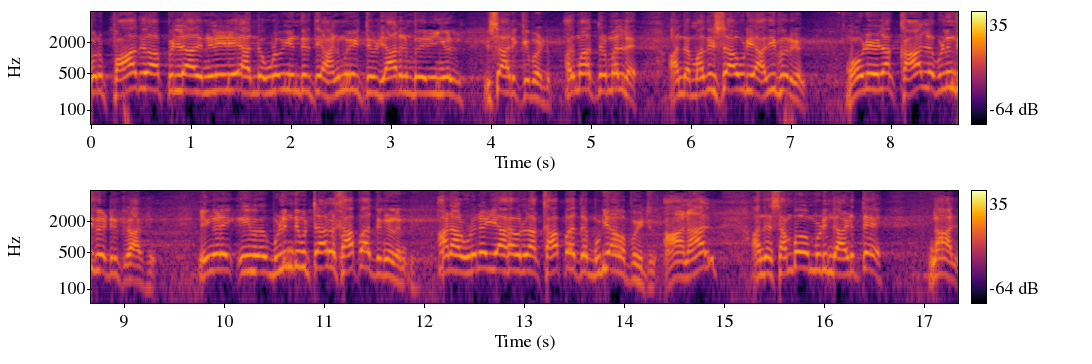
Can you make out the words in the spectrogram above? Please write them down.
ஒரு பாதுகாப்பு இல்லாத நிலையிலே அந்த உளவு இயந்திரத்தை அனுமதித்தவர் யார் என்பதை நீங்கள் விசாரிக்க வேண்டும். அது மாத்திரமல்ல அந்த மதுசாவுடைய அதிபர்கள் மௌலியெல்லாம் காலில் விழுந்து கேட்டிருக்கிறார்கள். எங்களை விழுந்து விட்டால் காப்பாற்றுங்கள் ஆனால் உடனடியாக அவர்களால் காப்பாற்ற முடியாமல் போயிட்டு ஆனால் அந்த சம்பவம் முடிந்த அடுத்த நாள்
